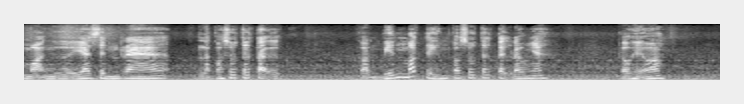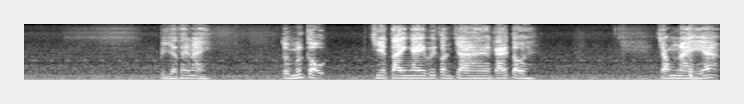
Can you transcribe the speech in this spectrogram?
Mọi người á, sinh ra là có số thứ tự. Còn biến mất thì không có số thứ tự đâu nhá cậu hiểu không? Bây giờ thế này tôi muốn cậu chia tay ngay với con trai gái tôi. Trong này á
